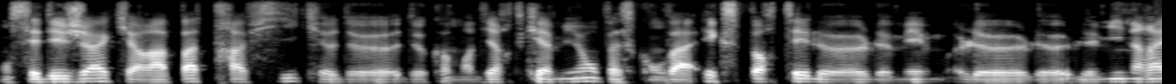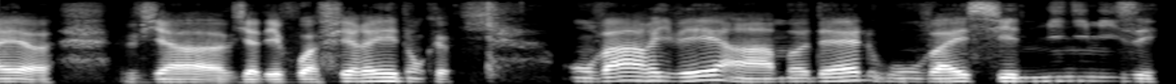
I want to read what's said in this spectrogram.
on sait déjà qu'il n'y aura pas de trafic de, de, comment dire de camions parce qu'on va exporter le, le, le, le minerai via via des voies ferrées. Donc on va arriver à un modèle où on va essayer de minimiser.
